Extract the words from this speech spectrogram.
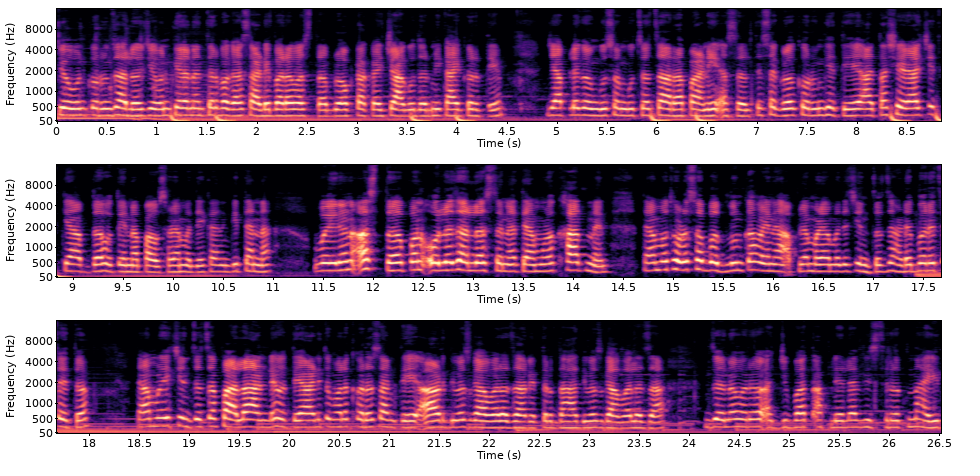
जेवण करून झालं. जेवण केल्यानंतर बघा साडेबारा वाजता ब्लॉक टाकायच्या अगोदर मी काय करते जे आपल्या गंगू संगूचं चारा पाणी असेल ते सगळं करून घेते. आता शेळ्याची इतकी आपदा होते ना पावसाळ्यामध्ये कारण की त्यांना वैरण असतं पण ओलं झालं असतं ना त्यामुळं खात नाहीत. त्यामुळे थोडंसं बदलून का होईना आपल्या मळ्यामध्ये चिंच झाडे बरेच आहेत. त्यामुळे चिंचेचा पाला आणले होते आणि तुम्हाला खरं सांगते आठ दिवस गावाला जा नाही तर दहा दिवस गावाला जा. जनावरं अजिबात आपल्याला विसरत नाहीत.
